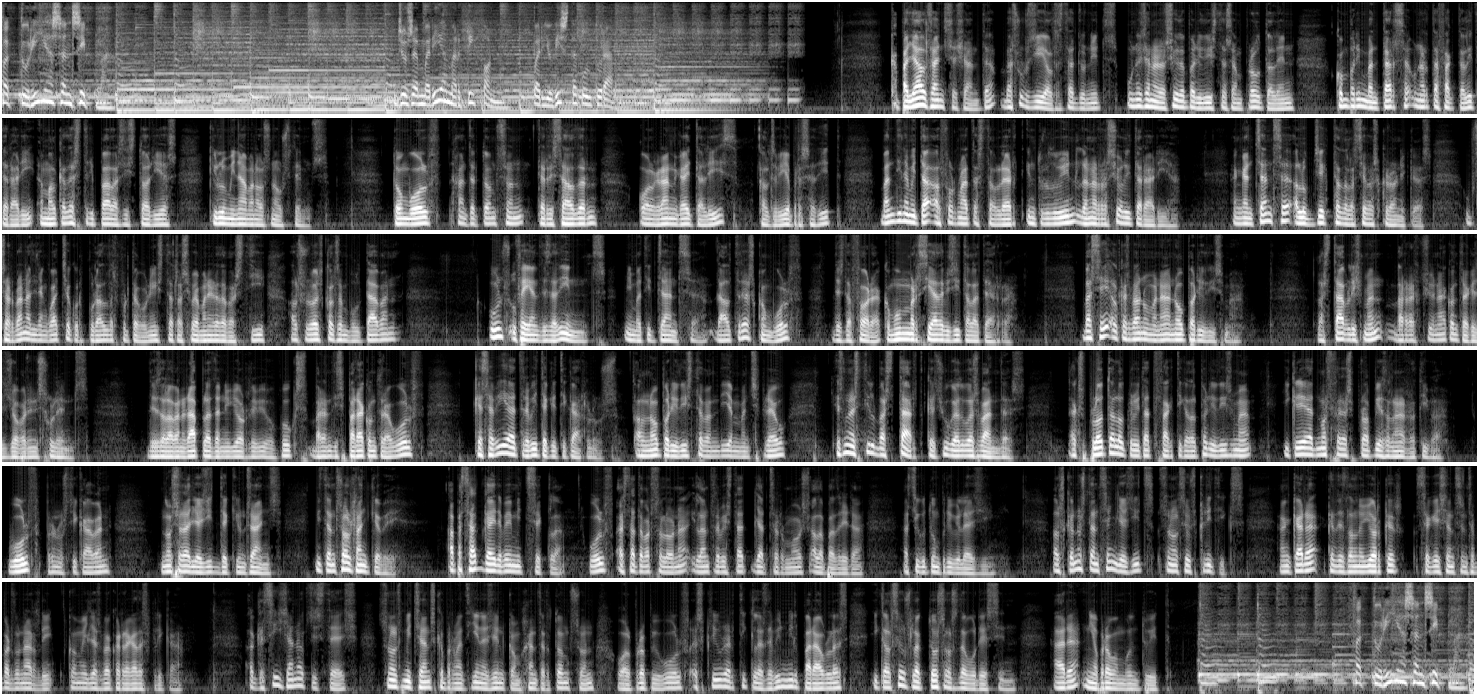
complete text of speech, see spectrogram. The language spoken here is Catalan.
Factoria sensible Josep Maria Martí Font, periodista cultural Cap allà als anys 60 va sorgir als Estats Units una generació de periodistes amb prou talent com per inventar-se un artefacte literari amb el que destripar les històries que il·luminaven els nous temps. Tom Wolfe, Hunter Thompson, Terry Southern o el gran Guy Tallis, que els havia precedit, van dinamitar el format establert introduint la narració literària, enganxant-se a l'objecte de les seves cròniques, observant el llenguatge corporal dels protagonistes, la seva manera de vestir, els sorolls que els envoltaven. Uns ho feien des de dins, mimetitzant-se, d'altres, com Wolf, des de fora, com un marcià de visita a la Terra. Va ser el que es va anomenar nou periodisme. L'establishment va reaccionar contra aquells joves insolents – des de la venerable de New York Review of Books varen disparar contra Wolf, que s'havia atrevit a criticar-los. El nou periodista van dir amb menyspreu és un estil bastard que juga a dues bandes. Explota l'autoritat fàctica del periodisme i crea atmosferes pròpies de la narrativa. Wolf, pronosticaven, no serà llegit d'aquí uns anys, ni tan sols l'any que ve. Ha passat gairebé mig segle. Wolf ha estat a Barcelona i l'ha entrevistat Llàtzer Moix a la Pedrera. Ha sigut un privilegi. Els que no estan sent llegits són els seus crítics, encara que des del New Yorker segueixen sense perdonar-li, com ell es va carregar d'explicar. El que sí ja no existeix són els mitjans que permetien a gent com Hunter Thompson o el propi Wolf escriure articles de 20.000 paraules i que els seus lectors els devoressin. Ara n'hi ha prou amb un tuit. Factoria sensible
